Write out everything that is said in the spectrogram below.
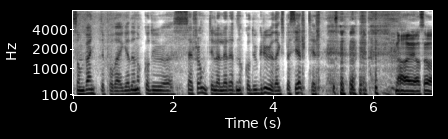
som, venter på deg. Er det noe du eh, ser fram til, eller er det noe du gruer deg spesielt til? Nei, altså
